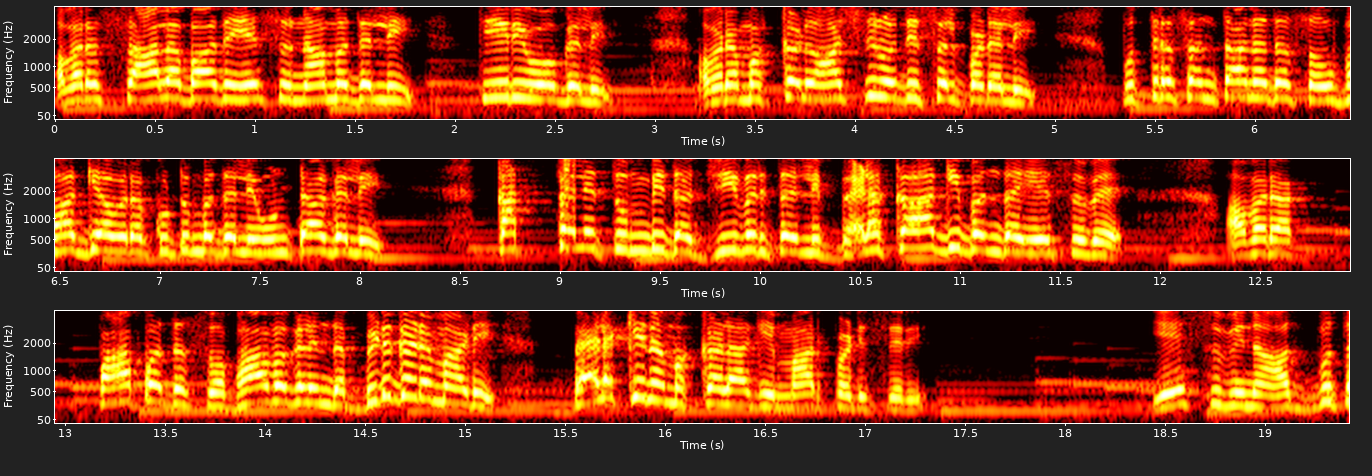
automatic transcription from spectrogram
ಅವರ ಸಾಲಬಾಧೆ ಯೇಸು ನಾಮದಲ್ಲಿ ತೀರಿ ಹೋಗಲಿ. ಅವರ ಮಕ್ಕಳು ಆಶೀರ್ವದಿಸಲ್ಪಡಲಿ. ಪುತ್ರ ಸಂತಾನದ ಸೌಭಾಗ್ಯ ಅವರ ಕುಟುಂಬದಲ್ಲಿ ಉಂಟಾಗಲಿ. ಕತ್ತಲೆ ತುಂಬಿದ ಜೀವಿತದಲ್ಲಿ ಬೆಳಕಾಗಿ ಬಂದ ಯೇಸುವೆ ಅವರ ಪಾಪದ ಸ್ವಭಾವಗಳಿಂದ ಬಿಡುಗಡೆ ಮಾಡಿ ಬೆಳಕಿನ ಮಕ್ಕಳಾಗಿ ಮಾರ್ಪಡಿಸಿರಿ. ಯೇಸುವಿನ ಅದ್ಭುತ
